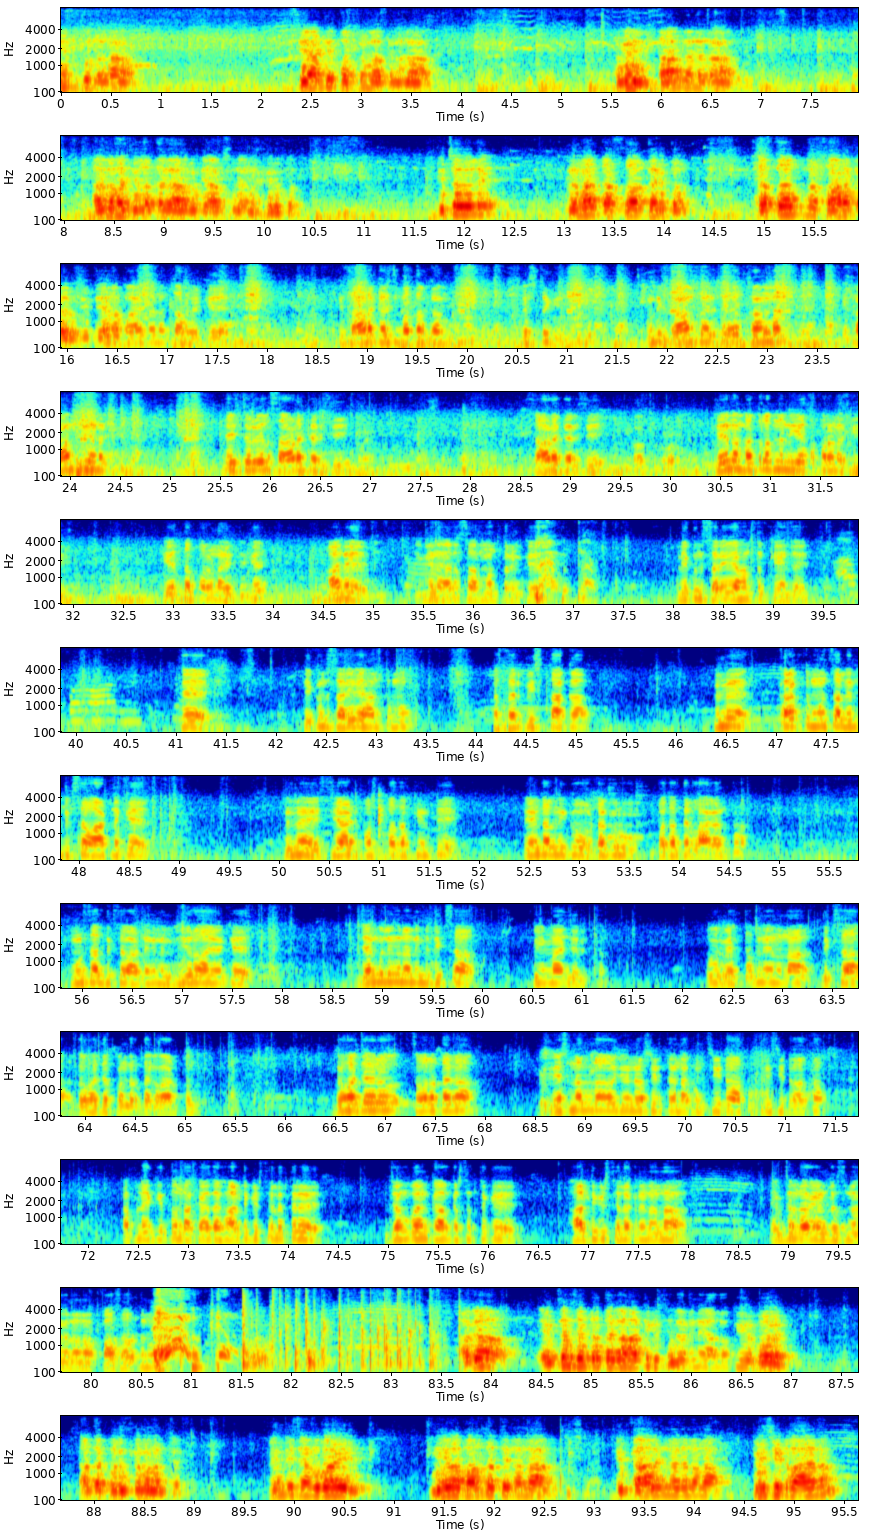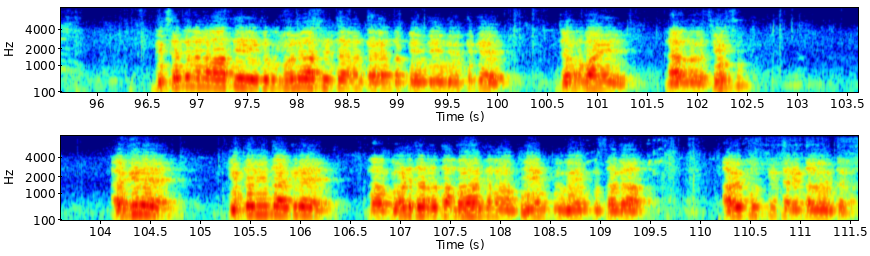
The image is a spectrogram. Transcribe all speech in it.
తీసుకుంటున్న సిఆర్టీ పుస్తకం రాసిన ఇది సాధన ಹೈದರಾಬಾದ್ ಜಿಲ್ಲತ್ತಾಗ ಆರು ಗ್ಯಾಪ್ಸ್ ನಾನು ತಿರುಪತಿ ಇದ್ದವೇ ನನ್ನ ದಸ್ತಾರ್ ಕರಿತಾನ ದಸ್ತಾರ್ ನಾ ಸಾಡ ಕರೆಸಿ ಏನ ಪಾಯಿಂಟ್ ಅಂತ ಹಾರಕ್ಕೆ ಈ ಸಾಡ ಕರೆಸಿ ಬತ್ತಲ್ ಕಾಮ್ ಬೆಸ್ಟಿಗೆ ಮುಂದೆ ಕಾಮ್ ಕರಿತೀಗ ಕಾಮ್ ಕಾಮ್ ತಿನ್ನಕ್ಕೆ ಚರ್ವೆಲ್ಲ ಸಾಡ ಕರೆಸಿ साड़ कैसी मतलब नीतपरण की ऐतपरण के आने इगन अर सार मंत्री के निकुन सरवे हंत चेंज आते निकुन सरवे हंतम सरपी ताक निमे करेक्ट मुन साल दिखा आटने के निमे सी पोस्ट बदल की नीक डगर बदलते लागंता मुन साल दिखा आटने के हीरो आयो के జంగులింగ్ दीक्षा भीमा బీమా జరుగుతాం ఊరు వ్యక్తం నేను నా దీక్ష దో హజార్ పంద్రహ తగ్గ వాడతాం దో नेशनल यूनिवर्सिटी तक ना सीट आता फ्री सीट आता अप्लाई की तो ना कैदा हाल टिकट से जंग बहन काल कर सत्य के हाल टिकट से ना एग्ज़ाम लगा ना पास आग एग्ज़ाम सेंटर तक हाल टिकट से आलोक बोले। ಅಂತ ಕುರಿಸ್ಕೊಂಬನಂತೆ ನಿಮ್ದು ಜಂಗುಬಾಯಿ, ನೀವ ಬರ್ತತಿ ನನ್ನ ಈ ಕಾಲೇಜ್ನಾಗ ನನ್ನ ಪಿ ಸಿಟ್ ಬಾಯನ. ದೀಕ್ಷತೆ ನನ್ನ ವಾಸಿ, ಇದು ಯೂನಿವರ್ಸಿಟಿ ನನ್ನ ಕರೆ ಅಂತ ಹಿಂದಿ ನಿರ್ತಿಗೆ ಜಂಗುಬಾಯಿ ನಾಗ ನನಗೆ ಸೀಟ್ಸ್ ಅಗಿರೆ ಇಂಟರ್ವ್ಯೂ ಆಗಿರೆ ನಾವು ಗೋಣಿದಾರ ತಮ್ಮ ಭಗವತಿ ನಾವು ಪಿ ಎನ್ ಪಿ ಎನ್ ಪುಸ್ತಕ, ಅವೇ ಪುಸ್ತಕ ಇಂಟರ್ವ್ಯೂ ಇದ್ದಾಗ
